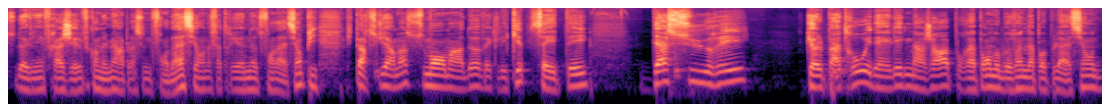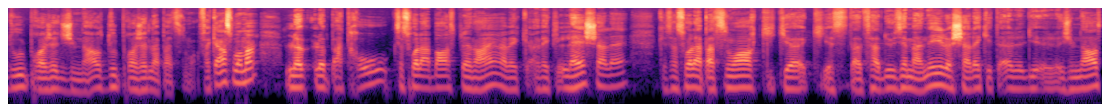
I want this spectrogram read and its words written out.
tu deviens fragile. Fait qu'on a mis en place une fondation, on a fait rayonner notre fondation. Puis, puis particulièrement, sous mon mandat avec l'équipe, ça a été d'assurer que le patron est dans les ligues majeures pour répondre aux besoins de la population, d'où le projet du gymnase, d'où le projet de la patinoire. Fait qu'en ce moment, le, patron, que ce soit la base plein avec, avec les chalets, que ce soit la patinoire qui, qui, qui à sa deuxième année, le chalet qui est à- le, gymnase,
